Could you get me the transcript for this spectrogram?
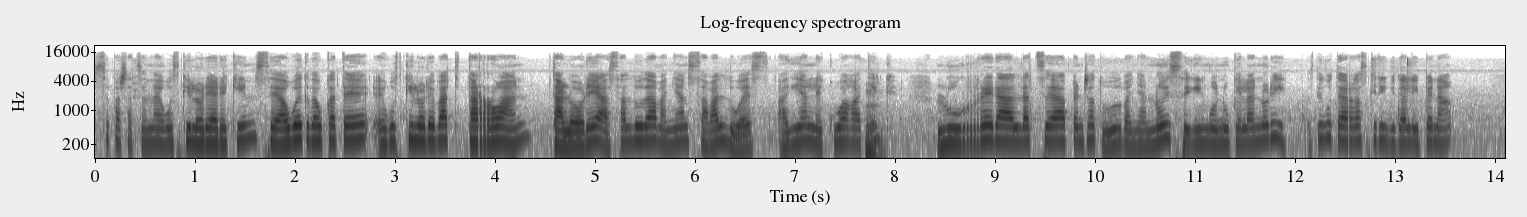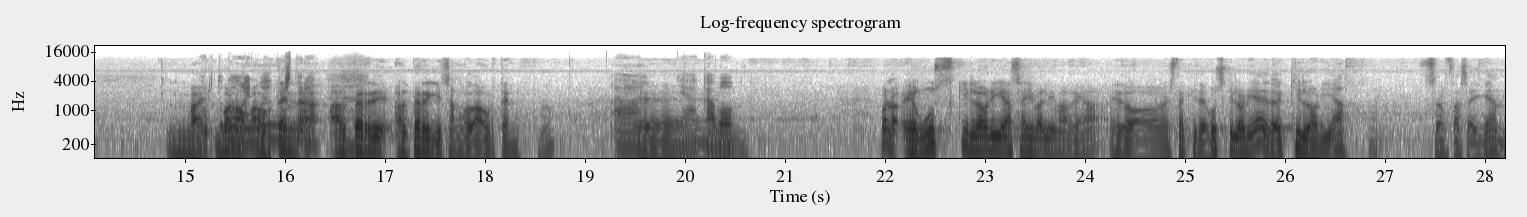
ze pasatzen da eguzkilorearekin, ze hauek daukate eguzkilore bat tarroan, ta lorea azaldu da, baina zabaldu ez, agian lekuagatik. Hmm. Lurrera aldatzea pentsatu dut, baina noiz egingo nukelan hori. Ez digute argazkirik bidali pena, Bai, Hartuko bueno, aurten alperri, alperrik izango da aurten. No? ah, Eh, ja, kabo. Bueno, eguzkiloria zai bali magea, edo ez dakit eguzkiloria edo ekiloria, zerta zaigean.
